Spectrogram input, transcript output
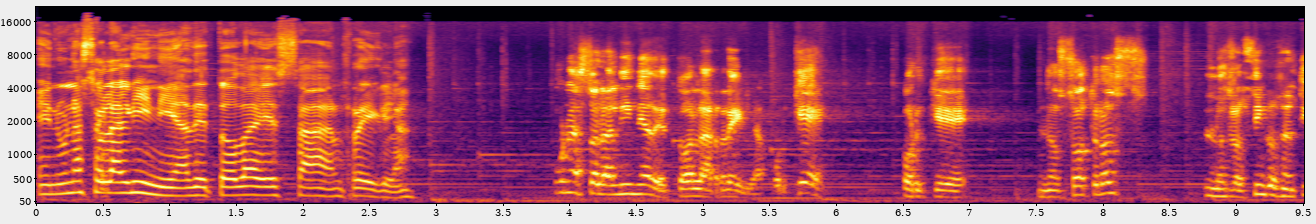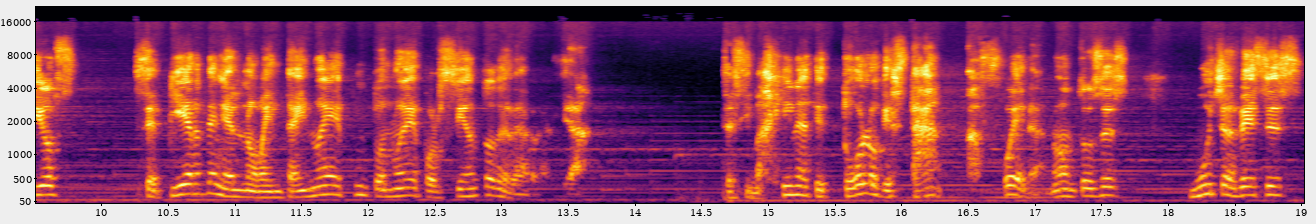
En una sola línea de toda esa regla. Una sola línea de toda la regla. ¿Por qué? Porque nosotros, nuestros cinco sentidos, se pierden el 99.9% de la realidad. Entonces imagínate todo lo que está afuera, ¿no? Entonces muchas veces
